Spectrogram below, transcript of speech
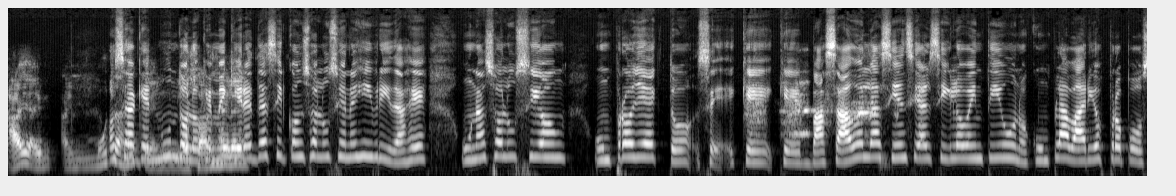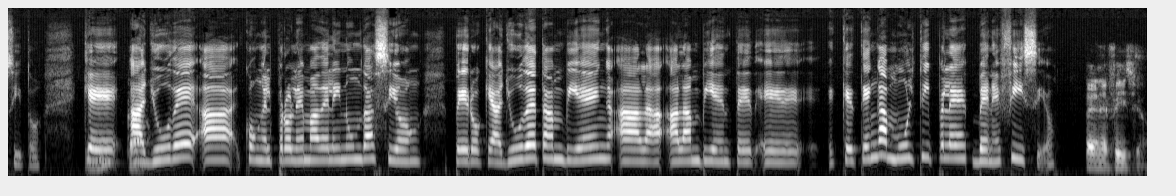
hay, hay, hay mucha O sea gente que el mundo, lo que me quieres decir con soluciones híbridas es una solución, un proyecto que, que basado en la ciencia del siglo XXI cumpla varios propósitos, que claro. ayude a, con el problema de la inundación, pero que ayude también a la- al ambiente, eh, que tenga múltiples beneficios. Beneficios.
